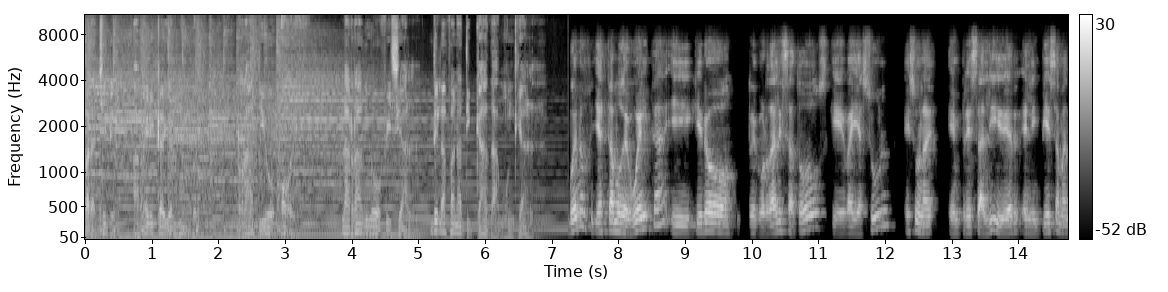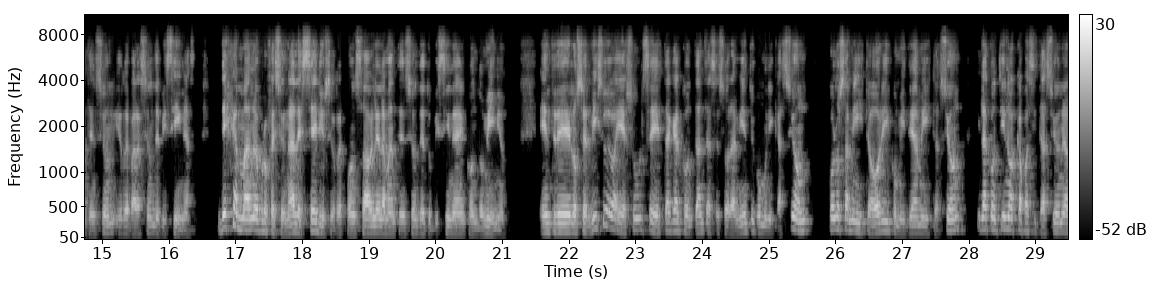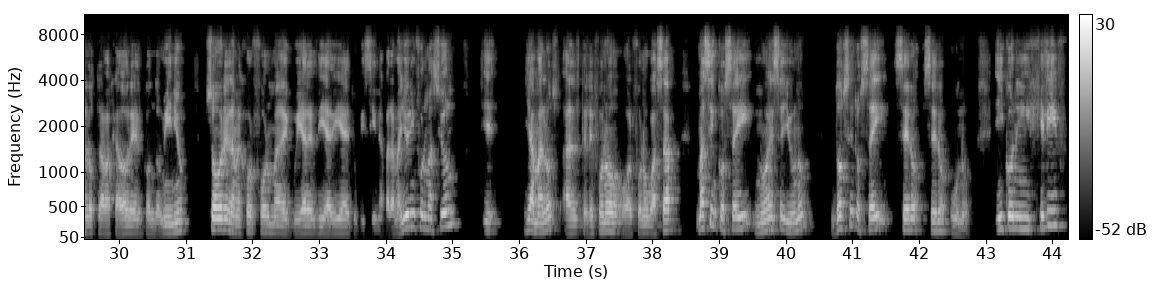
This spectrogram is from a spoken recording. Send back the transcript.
Para Chile, América y el mundo, Radio Hoy, la radio oficial de la fanaticada mundial. Bueno, ya estamos de vuelta y quiero recordarles a todos que Valle Azul es una empresa líder en limpieza, mantención y reparación de piscinas. Deja en manos de profesionales serios y responsables la mantención de tu piscina en condominio. Entre los servicios de Valle Azul se destaca el constante asesoramiento y comunicación con los administradores y comité de administración y las continuas capacitaciones a los trabajadores del condominio sobre la mejor forma de cuidar el día a día de tu piscina. Para mayor información, eh, llámalos al teléfono o al fono WhatsApp más 56961 206 001. Y con Ingelif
